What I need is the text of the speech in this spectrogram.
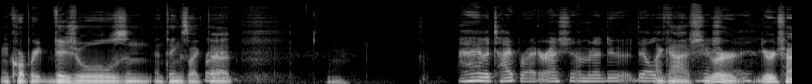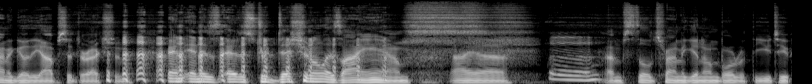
incorporate visuals and, and things like that. I have a typewriter. I should, I'm going to do it the old. My gosh, you were way. you were trying to go the opposite direction. and and as as traditional as I am, I uh, I'm still trying to get on board with the YouTube.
